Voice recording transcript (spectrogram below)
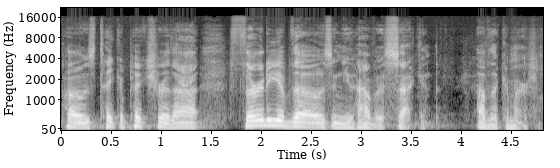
pose, take a picture of that, 30 of those, and you have a second of the commercial.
